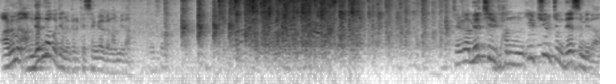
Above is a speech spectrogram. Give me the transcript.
않으면 안 된다고 저는 그렇게 생각을 합니다. 제가 며칠 한 일주일쯤 됐습니다.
